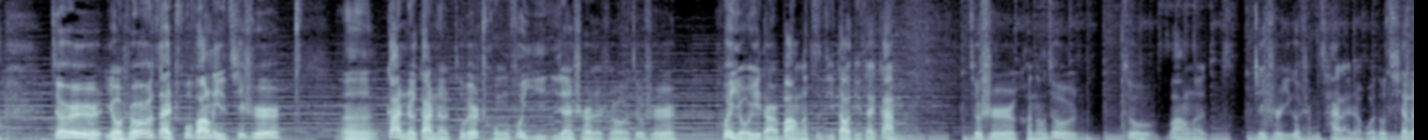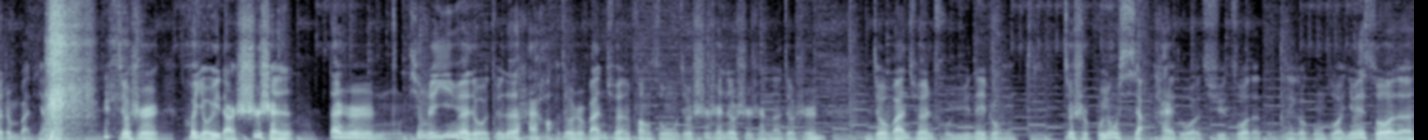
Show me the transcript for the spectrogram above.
就是有时候在厨房里，其实，嗯，干着干着，特别重复一一件事儿的时候，就是会有一点忘了自己到底在干嘛，就是可能就就忘了这是一个什么菜来着，我都切了这么半天了，就是会有一点失神。但是嗯听着音乐，就我觉得还好，就是完全放松，就失神就失神了，就是嗯你就完全处于那种，就是不用想太多去做的那个工作，因为所有的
